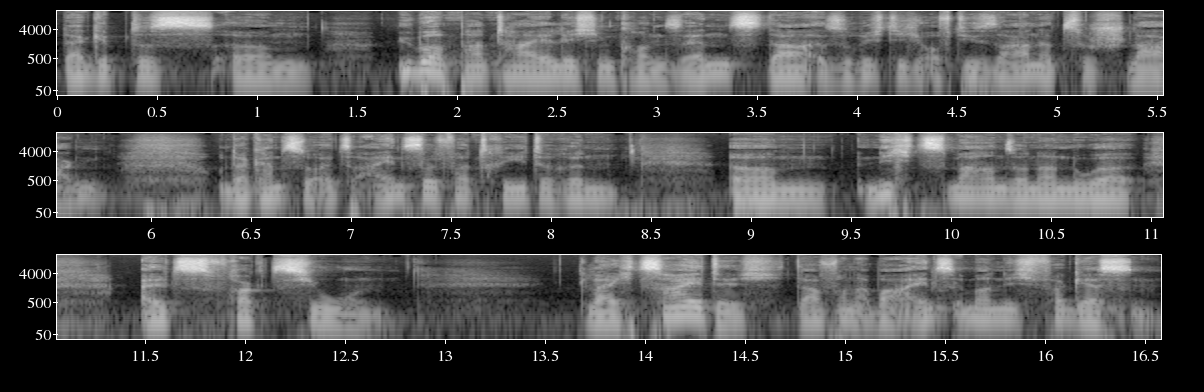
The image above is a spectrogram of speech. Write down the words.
Da gibt es ähm, überparteilichen Konsens, da also richtig auf die Sahne zu schlagen. Und da kannst du als Einzelvertreterin ähm, nichts machen, sondern nur als Fraktion. Gleichzeitig darf man aber eins immer nicht vergessen.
